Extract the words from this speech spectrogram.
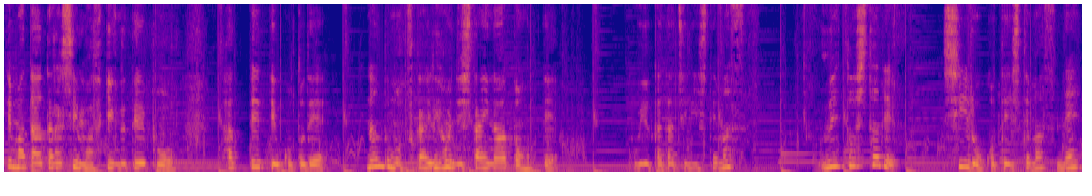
で、また新しいマスキングテープを貼ってっていうことで何度も使えるようにしたいなと思ってこういう形にしてます。上と下でシールを固定してますね。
